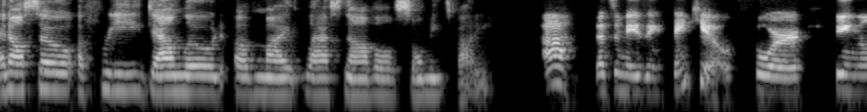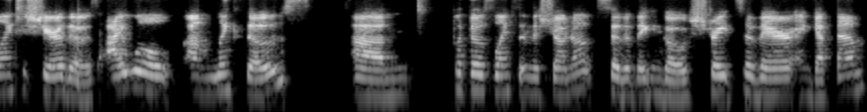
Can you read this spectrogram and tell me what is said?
And also a free download of my last novel, Soul Meets Body. Ah, that's amazing. Thank you for being willing to share those. I will um, link those, um, put those links in the show notes so that they can go straight to there and get them.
